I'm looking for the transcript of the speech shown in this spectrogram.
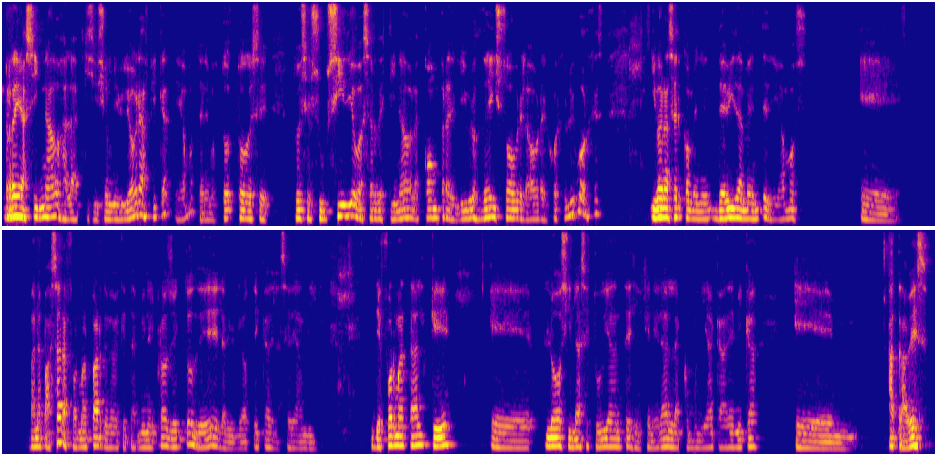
reasignados a la adquisición bibliográfica, digamos, tenemos todo, ese, todo ese subsidio va a ser destinado a la compra de libros de y sobre la obra de Jorge Luis Borges, y van a ser debidamente, digamos, eh, van a pasar a formar parte, una vez que termine el proyecto, de la biblioteca de la sede andina, de forma tal que eh, los y las estudiantes, en general la comunidad académica, a través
